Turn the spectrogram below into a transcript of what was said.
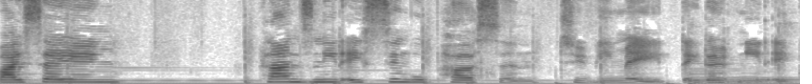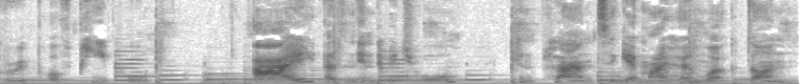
by saying plans need a single person to be made, they don't need a group of people. I, as an individual, can plan to get my homework done.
